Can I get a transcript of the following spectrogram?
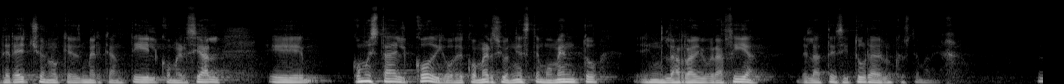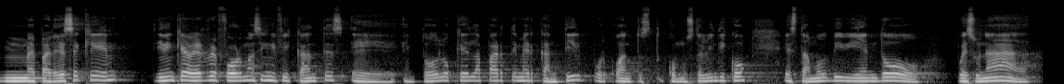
derecho en lo que es mercantil, comercial? Eh, ¿Cómo está el código de comercio en este momento en la radiografía de la tesitura de lo que usted maneja? Me parece que tienen que haber reformas significantes eh, en todo lo que es la parte mercantil, por cuanto, como usted lo indicó, estamos viviendo pues una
